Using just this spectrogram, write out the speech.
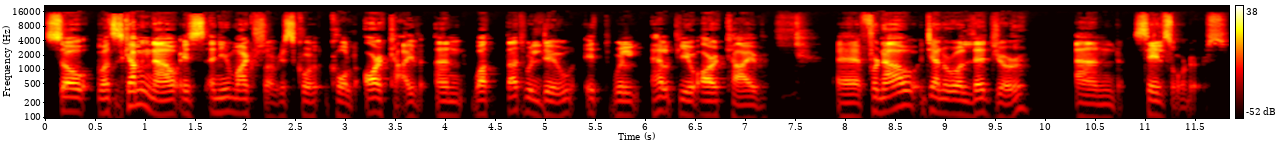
So what's coming now is a new microservice called, called Archive, and what that will do, it will help you archive. Uh, for now, general ledger and sales orders.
